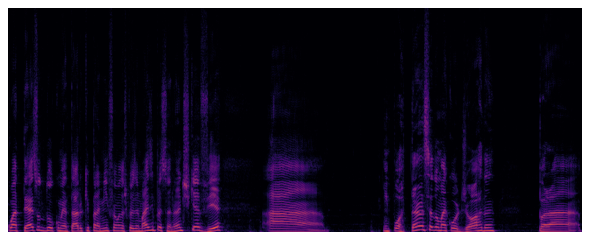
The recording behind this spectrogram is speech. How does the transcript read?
com a tese do documentário, que para mim foi uma das coisas mais impressionantes, que é ver a importância do Michael Jordan para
